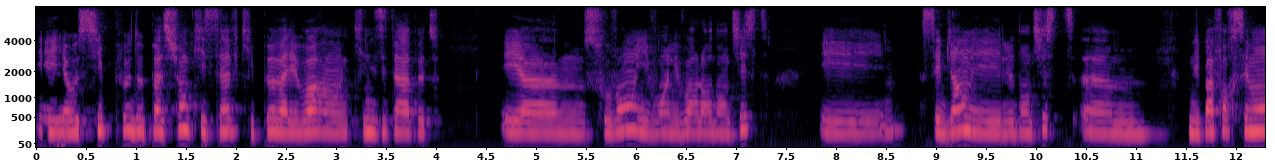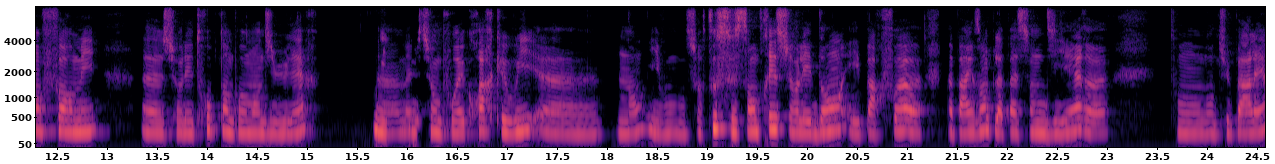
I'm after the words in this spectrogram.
Et il y a aussi peu de patients qui savent qu'ils peuvent aller voir un kinésithérapeute. Et souvent, ils vont aller voir leur dentiste. Et c'est bien, mais le dentiste n'est pas forcément formé sur les troubles temporomandibulaires. même si on pourrait croire que oui, non, ils vont surtout se centrer sur les dents et parfois, bah, par exemple, la patiente d'hier dont, tu parlais,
